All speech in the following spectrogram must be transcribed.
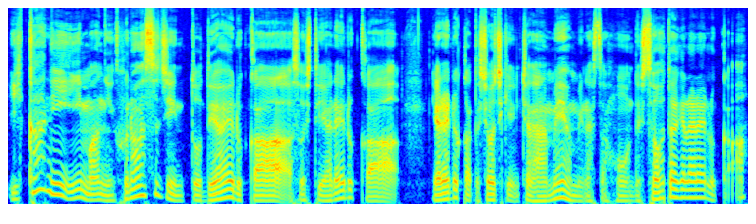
いかに今にフランス人と出会えるか、そしてやれるか、やれるかって正直言っちゃダメよ、皆さん。本当にそうあげられるか、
